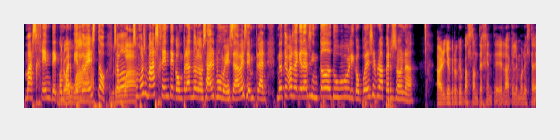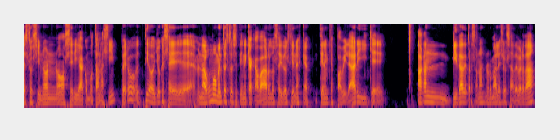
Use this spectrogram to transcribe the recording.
más gente compartiendo up, esto. Somos, más gente comprando los álbumes, ¿sabes? En plan, no te vas a quedar sin todo tu público, puede ser una persona. A ver, yo creo que es bastante gente eh, la que le molesta esto, si no, no sería como tan así. Pero, tío, yo qué sé, en algún momento esto se tiene que acabar, los idols tienen que, tienen que espabilar y que hagan vida de personas normales. O sea, de verdad,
